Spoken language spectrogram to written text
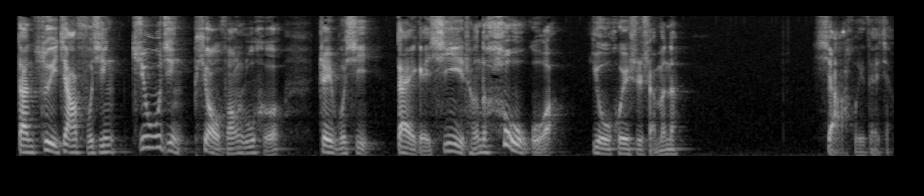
但最佳福星究竟票房如何？这部戏带给新艺城的后果？又会是什么呢？下回再讲。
